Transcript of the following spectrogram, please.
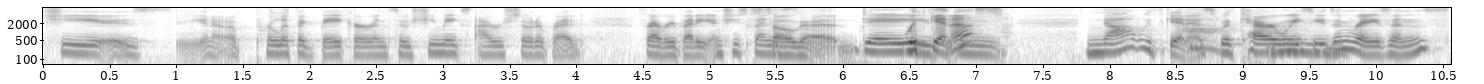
she is, you know, a prolific baker, and so she makes Irish soda bread for everybody, and she spends So good. days With Guinness? in- not with Guinness, with caraway seeds and raisins.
